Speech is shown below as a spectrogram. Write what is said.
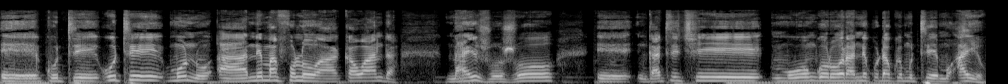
eh, kuti uti munhu ane mafollower akawanda naizvozvo eh, ngatichimuongorora nekuda kwemutemo ayo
